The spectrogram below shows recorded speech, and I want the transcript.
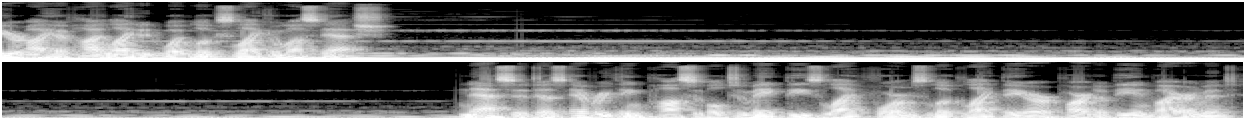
Here I have highlighted what looks like a mustache. NASA does everything possible to make these life forms look like they are part of the environment,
